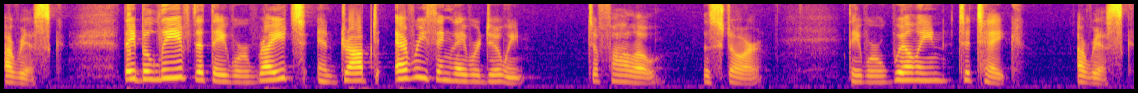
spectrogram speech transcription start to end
a risk. They believed that they were right and dropped everything they were doing to follow the star. They were willing to take a risk.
